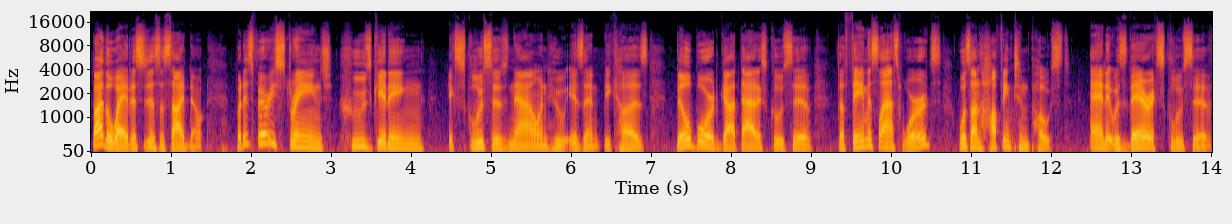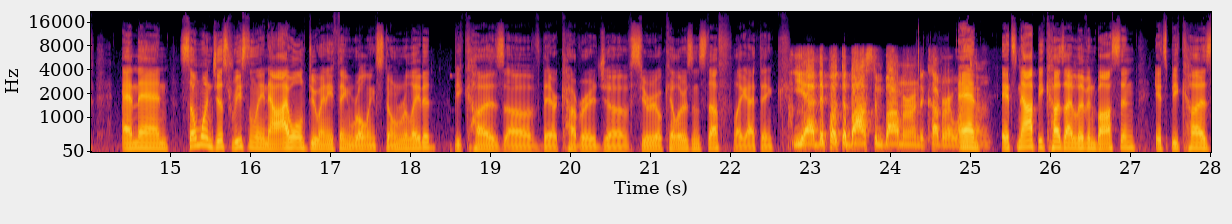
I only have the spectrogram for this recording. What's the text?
By the way, this is just a side note, but it's very strange who's getting exclusives now and who isn't because Billboard got that exclusive. The famous last words was on Huffington Post and it was their exclusive. And then someone just recently, now I won't do anything Rolling Stone related because of their coverage of serial killers and stuff. Like, I think Yeah, they put the Boston Bomber on the cover at one and time. it's not because I live in Boston. It's because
